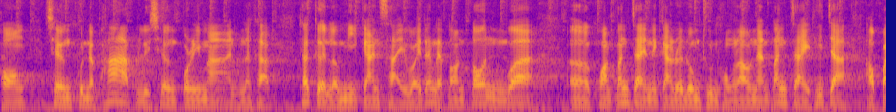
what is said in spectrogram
ของเชิงคุณภาพหรือเชิงปริมาณนะครับถ้าเกิดเรามีการใส่ไว้ตั้งแต่ตอนต้นว่าความตั้งใจในการระดมทุนของเรานั้นตั้งใจที่จะเอาไป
